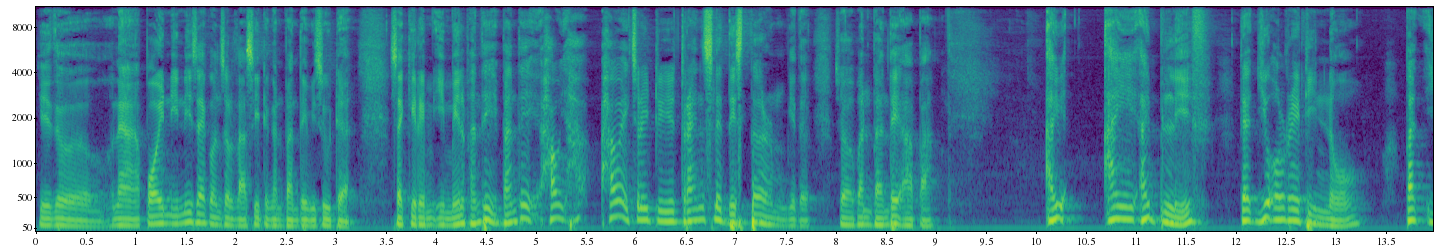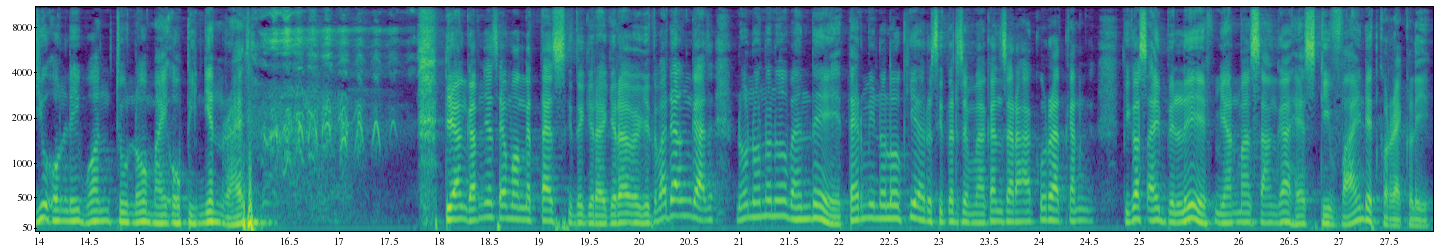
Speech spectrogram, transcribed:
gitu. Nah, poin ini saya konsultasi dengan Bante Wisuda. Saya kirim email, Bante, Bante, how how actually do you translate this term gitu. Jawaban Bante apa? I I, I believe that you already know But you only want to know my opinion, right? Dianggapnya saya mau ngetes gitu kira-kira begitu. Padahal enggak. No no no no Bante. Terminologi harus diterjemahkan secara akurat kan because I believe Myanmar Sangha has defined it correctly.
